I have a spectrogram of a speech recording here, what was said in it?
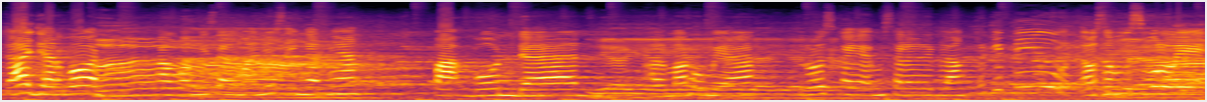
ah jargon Ah. kalau misal maknyus ingatnya Pak Bondan Iya, iya, almarhum iya, ya iya, iya, terus iya. kayak misalnya dia bilang pergi tiut langsung Iya, Sule iya,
